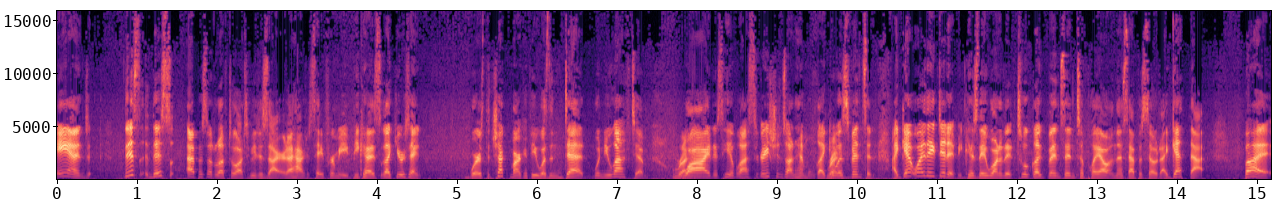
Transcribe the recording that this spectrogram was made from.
And this this episode left a lot to be desired, I have to say for me, because like you were saying, where's the check mark if he wasn't dead when you left him? Right. Why does he have lacerations on him like Right. it was Vincent? I get why they did it because they wanted it to look like Vincent to play out in this episode. I get that. But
